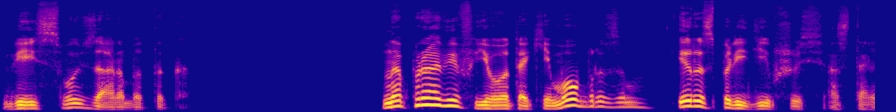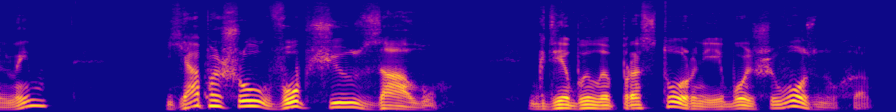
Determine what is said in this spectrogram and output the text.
весь свой заработок. Направив его таким образом и распорядившись остальным, я пошел в общую залу, где было просторнее и больше воздуха.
